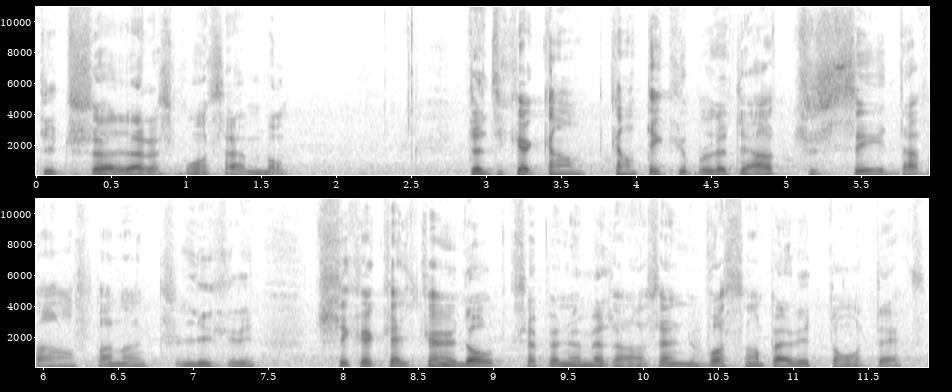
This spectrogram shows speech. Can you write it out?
Tu es tout seul responsable. Bon. Tu dit que quand, quand tu écris pour le théâtre, tu sais d'avance pendant que tu l'écris, tu sais que quelqu'un d'autre qui s'appelle un metteur en scène va s'emparer de ton texte.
